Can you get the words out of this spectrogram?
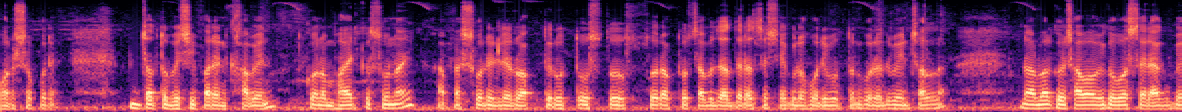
ভরসা করে যত বেশি পারেন খাবেন, কোনো ভয়ের কিছু নাই। আপনার শরীরে রক্তের উচ্চ রক্তচাপ যাদের আছে সেগুলো পরিবর্তন করে দেবে ইনশাল্লাহ নর্মাল করে স্বাভাবিক অবস্থায় রাখবে।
